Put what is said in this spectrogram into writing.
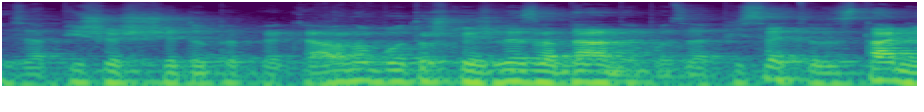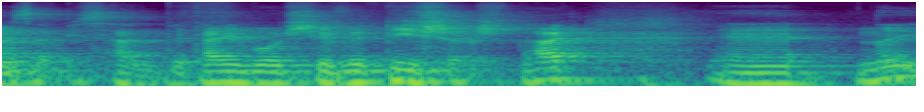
zapiszesz się do PPK. Ono było troszkę źle zadane, bo zapisać to zostanie zapisane. Pytanie było, czy się wypiszesz, tak? E, no i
